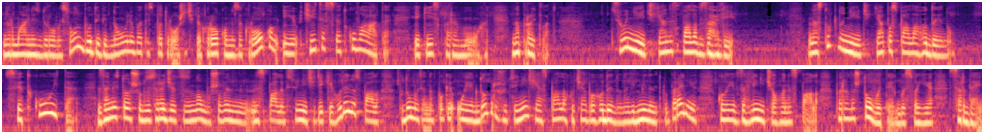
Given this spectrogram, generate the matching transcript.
нормальний здоровий сон буде відновлюватись потрошечки, кроком за кроком, і вчіться святкувати якісь перемоги. Наприклад, цю ніч я не спала взагалі. Наступну ніч я поспала годину. Святкуйте. Замість того, щоб зосереджуватися знову, що ви не спали всю ніч і тільки годину спали, подумайте навпаки, ой, як добре, що цю ніч я спала хоча б годину, на відміну від попередньої, коли я взагалі нічого не спала. Перелаштовуйте якби своє серденько.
